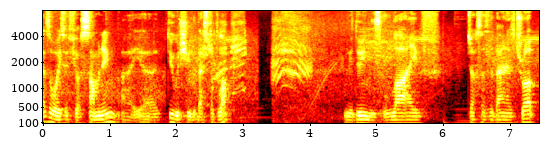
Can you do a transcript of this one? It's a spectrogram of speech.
As always, if you're summoning, I uh, do wish you the best of luck. We're doing these live, just as the banners drop.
